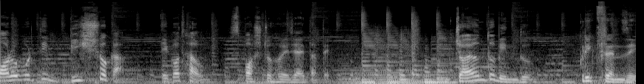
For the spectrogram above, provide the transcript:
পরবর্তী বিশ্বকাপ একথাও স্পষ্ট হয়ে যায় তাতে। জয়ন্ত বিন্দু ক্রিক ফ্রেন্সি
